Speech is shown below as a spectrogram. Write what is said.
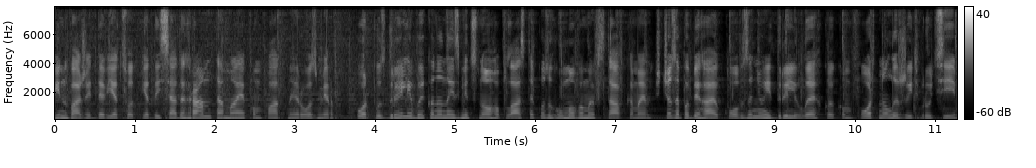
Він важить 950 грам та має компактний розмір. Корпус дрилі виконаний з міцного пластику з гумовими вставками, що запобігає ковзанню, і дриль легко і комфортно лежить в руці.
